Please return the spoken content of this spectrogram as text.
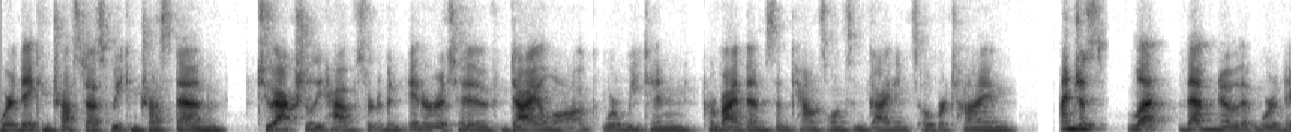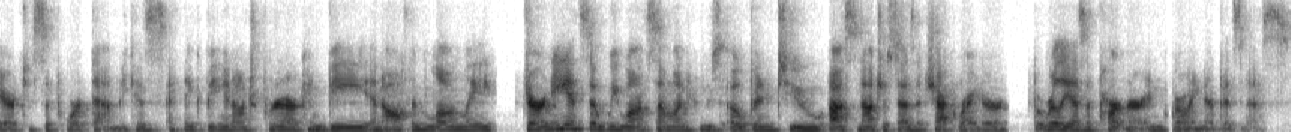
where they can trust us, we can trust them, to actually have sort of an iterative dialogue where we can provide them some counsel and some guidance over time and just let them know that we're there to support them because I think being an entrepreneur can be an often lonely journey. And so we want someone who's open to us, not just as a check writer, but really as a partner in growing their business.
